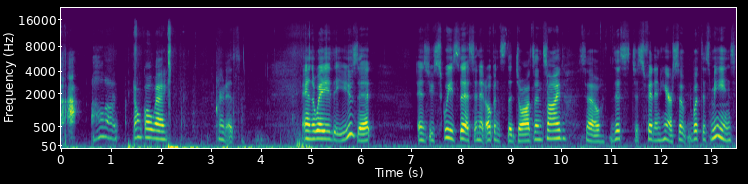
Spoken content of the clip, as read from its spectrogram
Ah, hold on. Don't go away. There it is. And the way that you use it is you squeeze this and it opens the jaws inside. So this just fit in here. So what this means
